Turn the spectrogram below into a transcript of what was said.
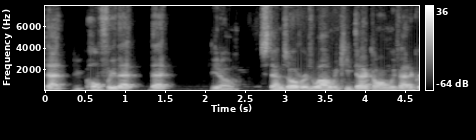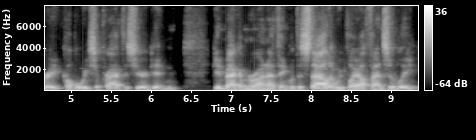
that hopefully that that you know stems over as well. We keep that going. We've had a great couple weeks of practice here, getting getting back up and running. I think with the style that we play offensively,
